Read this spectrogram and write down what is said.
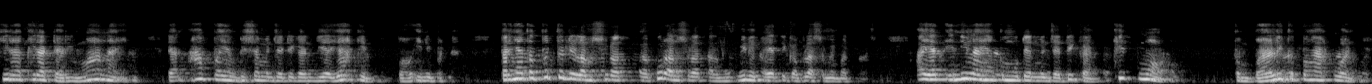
kira-kira dari mana ini dan apa yang bisa menjadikan dia yakin bahwa ini benar. Ternyata betul dalam surat uh, Quran surat Al-Mu'minun ayat 13 sampai 14. Ayat inilah yang kemudian menjadikan Kitmore kembali ke pengakuannya,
